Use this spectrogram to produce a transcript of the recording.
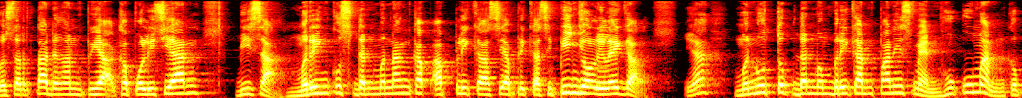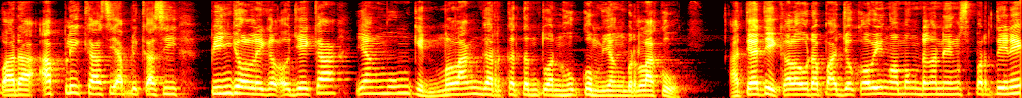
beserta dengan pihak kepolisian bisa meringkus dan menangkap aplikasi-aplikasi pinjol ilegal ya menutup dan memberikan punishment hukuman kepada aplikasi-aplikasi pinjol legal OJK yang mungkin melanggar ketentuan hukum yang berlaku hati-hati kalau udah Pak Jokowi ngomong dengan yang seperti ini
